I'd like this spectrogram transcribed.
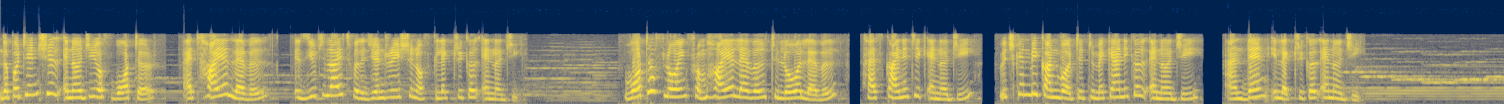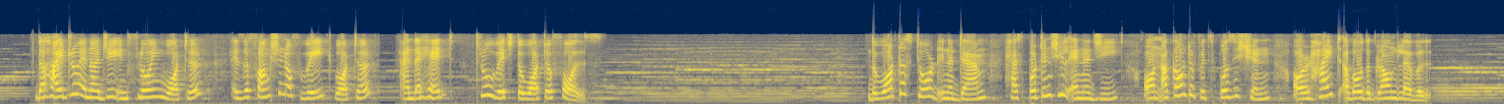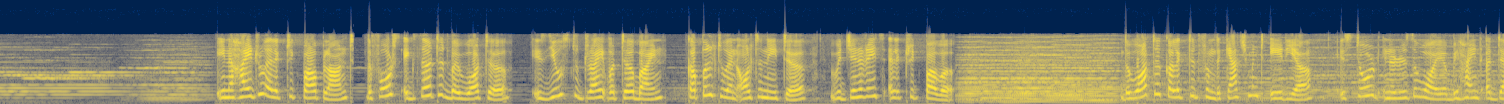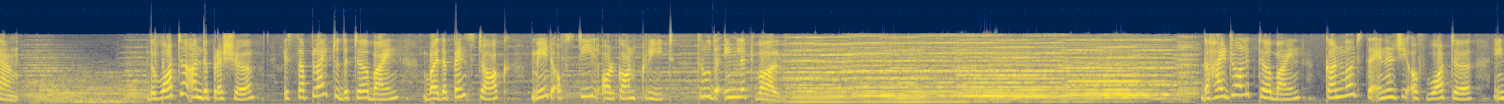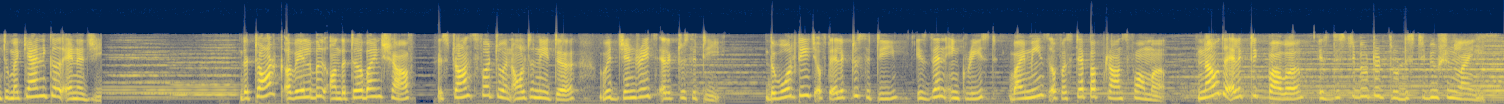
The potential energy of water at higher level is utilized for the generation of electrical energy. Water flowing from higher level to lower level has kinetic energy which can be converted to mechanical energy and then electrical energy. The hydro energy in flowing water is a function of weight water and the head through which the water falls. The water stored in a dam has potential energy on account of its position or height above the ground level. In a hydroelectric power plant, the force exerted by water is used to drive a turbine coupled to an alternator which generates electric power. The water collected from the catchment area is stored in a reservoir behind a dam. The water under pressure is supplied to the turbine by the penstock made of steel or concrete through the inlet valve. The hydraulic turbine converts the energy of water into mechanical energy. The torque available on the turbine shaft is transferred to an alternator which generates electricity. The voltage of the electricity is then increased by means of a step-up transformer. Now the electric power is distributed through distribution lines.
